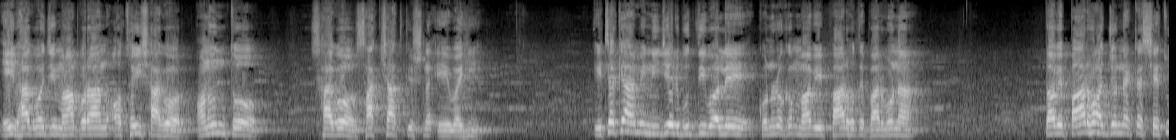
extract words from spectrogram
এই ভাগবতী মহাপুরাণ অথই সাগর, অনন্ত সাগর, সাক্ষাৎ কৃষ্ণ এবাহি এটাকে আমি নিজের বুদ্ধি বলে কোনোরকমভাবে পার হতে পারব না। তবে পার হওয়ার জন্য একটা সেতু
